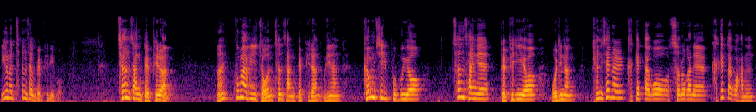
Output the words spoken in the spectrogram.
이거는 천상배필이고 천상배필은 어? 궁합이 좋은 천상배필은 우리는 금실 부부요 천상의 배필이요 우리는 평생을 갖겠다고 서로 간에 갖겠다고 하는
